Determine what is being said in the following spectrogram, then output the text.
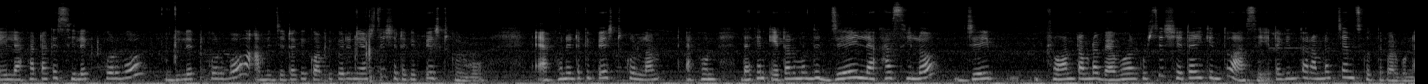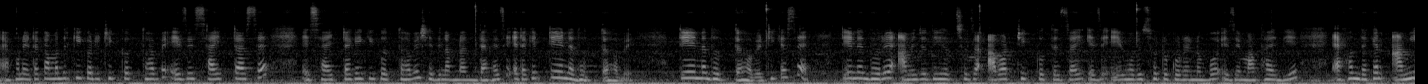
এই লেখাটাকে সিলেক্ট করব ডিলেট করব, আমি যেটাকে কপি করে নিয়ে আসছি সেটাকে পেস্ট করব। এখন এটাকে পেস্ট করলাম। এখন দেখেন এটার মধ্যে যেই লেখা ছিল, যেই ফ্রন্ট আমরা ব্যবহার করছি, সেটাই কিন্তু আছে। এটা কিন্তু আর আমরা চেঞ্জ করতে পারব না। এখন এটাকে আমাদের কি করে ঠিক করতে হবে? এই যে সাইডটা আছে, এই সাইডটাকে কি করতে হবে? সেদিন আপনাদের দেখাচ্ছি এটাকে টেনে ধরতে হবে। টেনে ধরতে হবে, ঠিক আছে? টেনে ধরে আমি যদি হচ্ছে যে আবার ঠিক করতে চাই, এই যে এইভাবে ছোট করে নেব, এই যে মাথায় দিয়ে। এখন দেখেন আমি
